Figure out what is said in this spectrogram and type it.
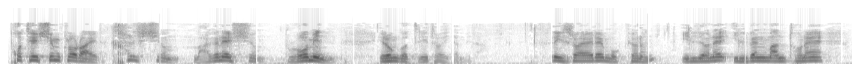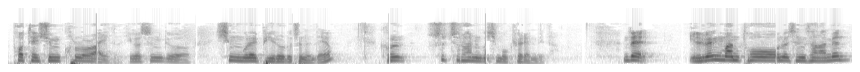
포테슘 클로라이드, 칼슘, 마그네슘, 브로민 이런 것들이 들어있답니다. 이스라엘의 목표는 1년에 100만 톤의 포테슘 클로라이드, 이것은 그 식물의 비료로 쓰는데요. 그걸 수출하는 것이 목표랍니다. 근데 100만 톤을 생산하면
